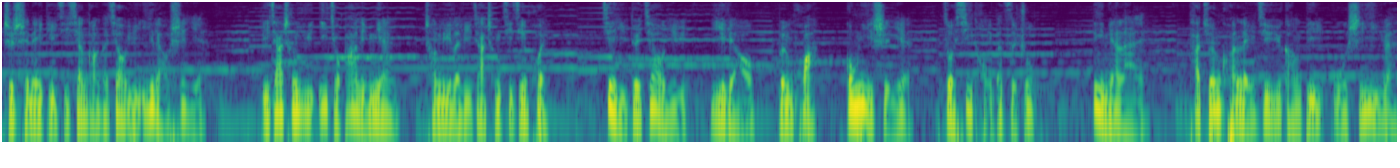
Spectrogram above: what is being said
支持内地及香港的教育医疗事业。李嘉诚于一九八零年成立了李嘉诚基金会，借以对教育、医疗、文化、公益事业做系统的资助。历年来，他捐款累计于港币五十亿元。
